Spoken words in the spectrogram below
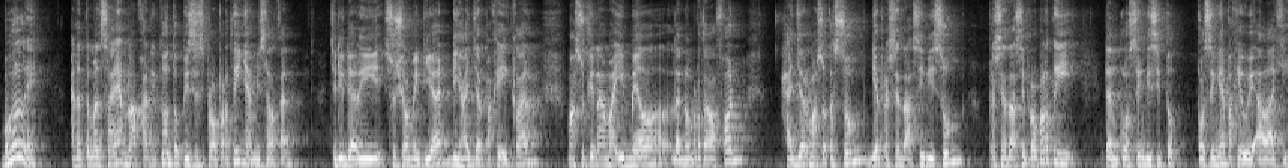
boleh. Ada teman saya melakukan itu untuk bisnis propertinya, misalkan. Jadi dari sosial media dihajar pakai iklan, masukin nama email dan nomor telepon, hajar masuk ke Zoom, dia presentasi di Zoom, presentasi properti dan closing di situ. Closingnya pakai WA lagi.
